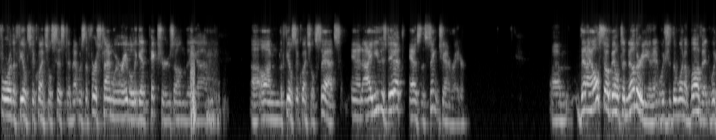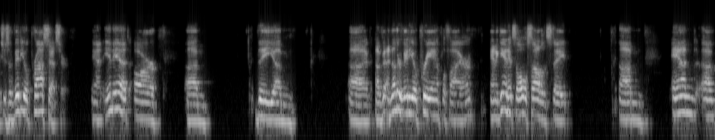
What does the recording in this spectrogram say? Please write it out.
for the field sequential system. That was the first time we were able to get pictures on the uh, uh, on the field sequential sets, and I used it as the sync generator. Um, then I also built another unit, which is the one above it, which is a video processor, and in it are um, the um, uh, another video preamplifier, and again, it's all solid state, um, and uh,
